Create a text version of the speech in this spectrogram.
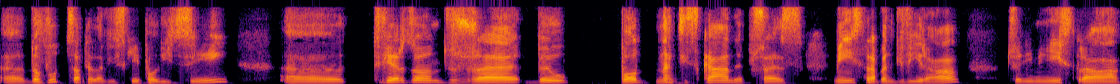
e, dowódca telawiwskiej policji, e, twierdząc, że był pod, naciskany przez ministra Bengwira, czyli ministra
